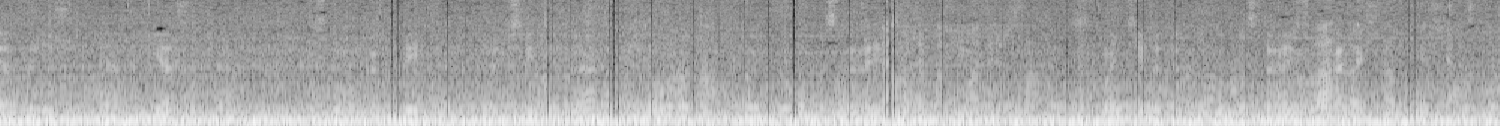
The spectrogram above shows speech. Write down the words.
я вылезу для ясоча и сниму коктейль все дела, потом постараюсь. Ты посмотришь сам. Смонтируй а ну, так, и постараюсь ну, ладно, точно будет счастлив.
